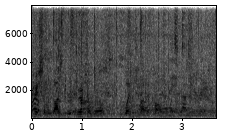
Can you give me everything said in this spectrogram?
Krishna was going the spiritual world, what his mother called him was his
